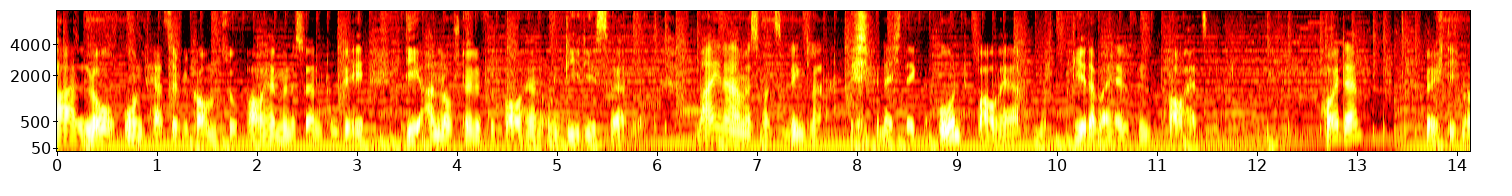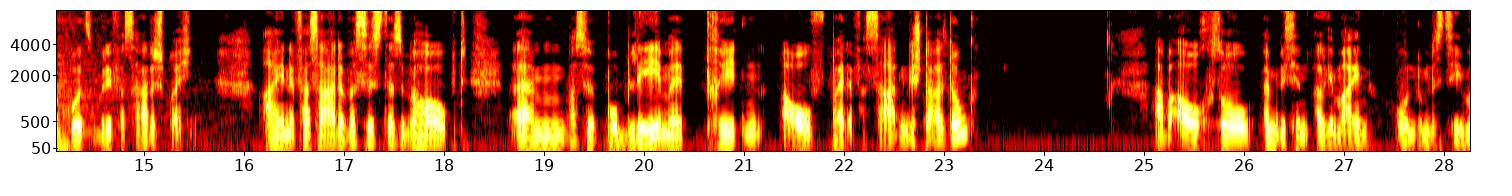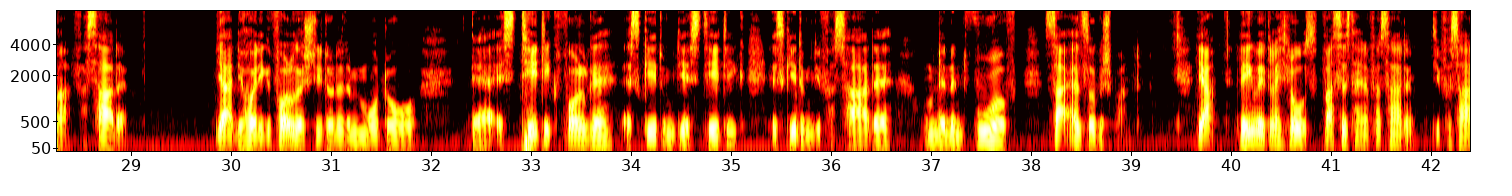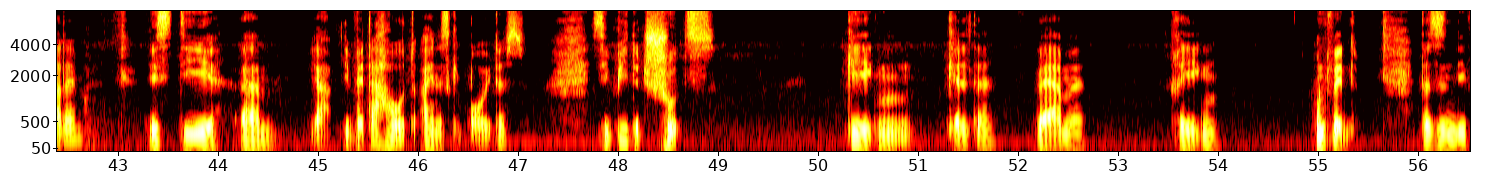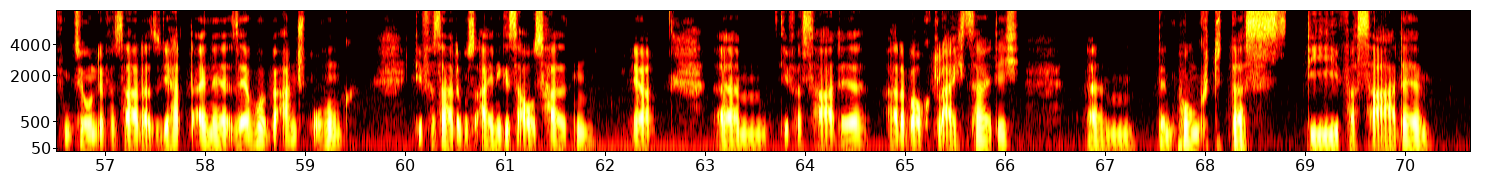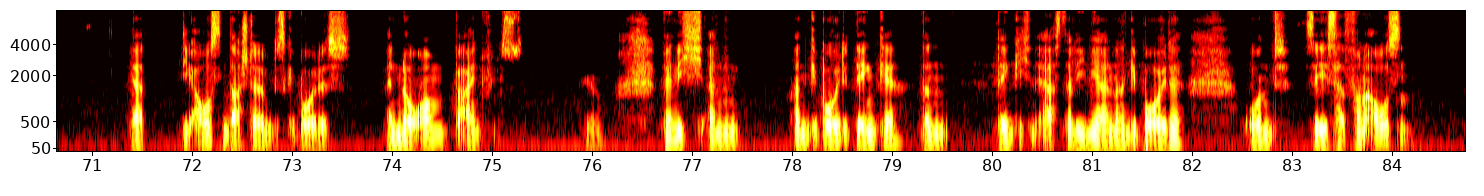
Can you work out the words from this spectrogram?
Hallo und herzlich willkommen zu bauherrn-werden.de, die Anlaufstelle für Bauherren und die, die es werden wollen. Mein Name ist Max Winkler, ich bin Architekt und Bauherr und möchte dir dabei helfen, Bauherr zu werden. Heute möchte ich mal kurz über die Fassade sprechen. Eine Fassade, was ist das überhaupt? Ähm, was für Probleme treten auf bei der Fassadengestaltung? Aber auch so ein bisschen allgemein rund um das Thema Fassade. Ja, die heutige Folge steht unter dem Motto der Ästhetikfolge. Es geht um die Ästhetik, es geht um die Fassade, um den Entwurf. Sei also gespannt. Ja, legen wir gleich los. Was ist eine Fassade? Die Fassade ist die, ähm, ja, die Wetterhaut eines Gebäudes. Sie bietet Schutz gegen Kälte, Wärme, Regen und Wind. Das ist die Funktion der Fassade. Also die hat eine sehr hohe Beanspruchung. Die Fassade muss einiges aushalten. Ja, ähm, die Fassade hat aber auch gleichzeitig ähm, den Punkt, dass die Fassade ja die Außendarstellung des Gebäudes enorm beeinflusst. Ja. Wenn ich an, an Gebäude denke, dann denke ich in erster Linie an ein Gebäude und sehe es halt von außen.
